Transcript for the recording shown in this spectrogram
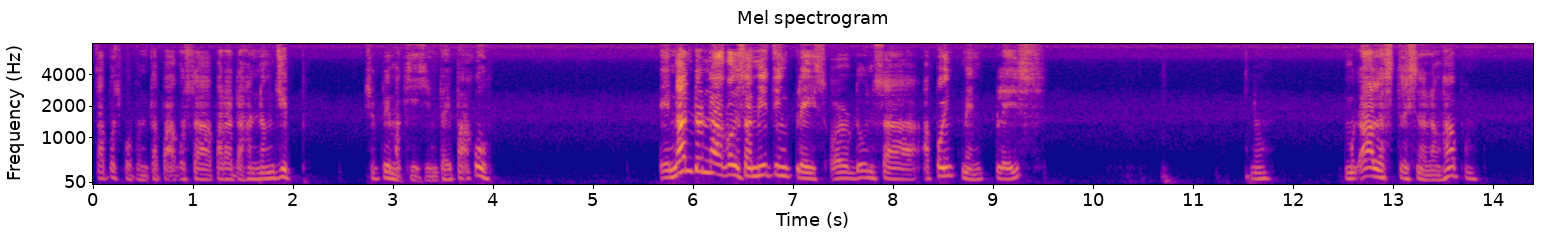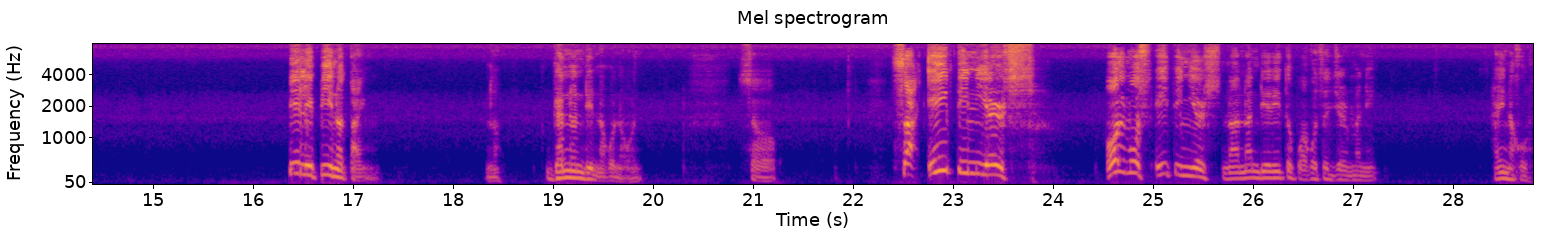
Tapos pupunta pa ako sa paradahan ng jeep. Siyempre, maghihintay pa ako. Eh, nandun na ako sa meeting place or doon sa appointment place, no? Mag-alas 3 na ng hapon. Filipino time. No? Ganon din ako noon. So, sa 18 years, almost 18 years na nandirito po ako sa Germany, ay nako,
